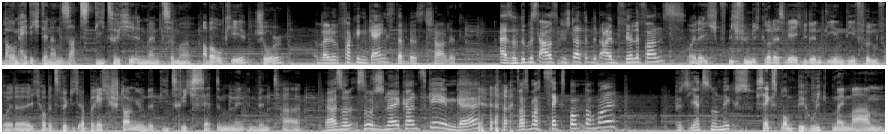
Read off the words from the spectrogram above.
Warum hätte ich denn einen Satz Dietriche in meinem Zimmer? Aber okay, sure. Weil du fucking Gangster bist, Charlotte. Also, du bist ausgestattet mit allem Firlefanz. Alter, ich, ich fühle mich gerade, als wäre ich wieder in D&D 5, Alter. Ich habe jetzt wirklich eine Brechstange und ein Dietrich-Set in mein Inventar. Ja, so, so schnell kann's gehen, gell? Was macht Sexbomb nochmal? Bis jetzt noch nix. Sexbomb beruhigt mein Mom,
